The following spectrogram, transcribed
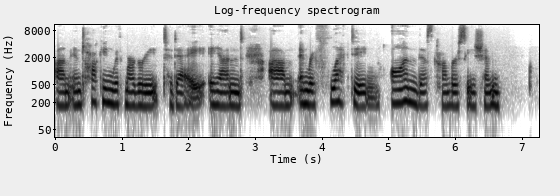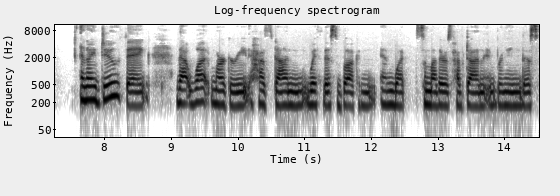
um, in talking with Marguerite today and um, and reflecting on this conversation. And I do think that what Marguerite has done with this book and, and what some others have done in bringing this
